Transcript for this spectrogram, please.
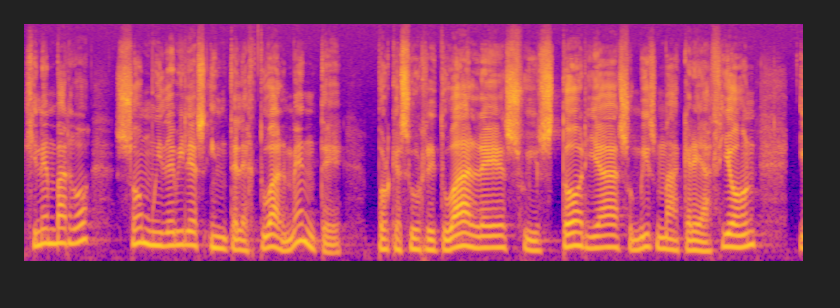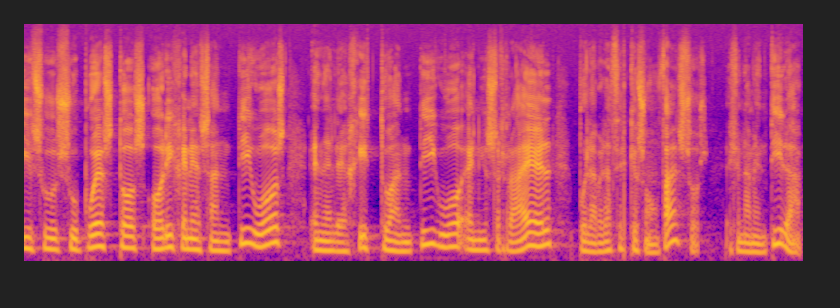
Sin embargo, son muy débiles intelectualmente, porque sus rituales, su historia, su misma creación y sus supuestos orígenes antiguos en el Egipto antiguo, en Israel, pues la verdad es que son falsos, es una mentira.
